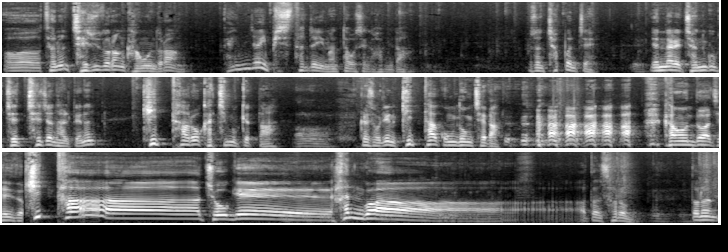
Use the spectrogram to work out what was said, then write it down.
어, 저는 제주도랑 강원도랑 굉장히 비슷한 점이 많다고 생각합니다. 우선 첫 번째, 옛날에 전국 재체전 할 때는 기타로 같이 묶였다. 아, 그래서 우리는 기타 공동체다. 강원도와 제주도. 기타 쪽의 한과 어떤 서름 또는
